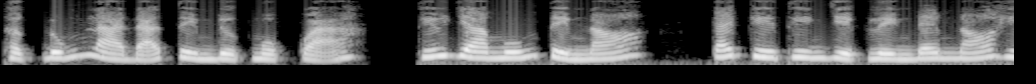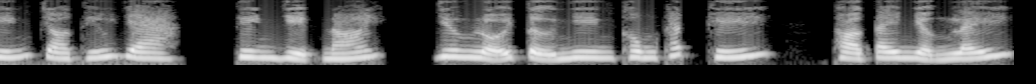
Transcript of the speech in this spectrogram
thật đúng là đã tìm được một quả, thiếu gia muốn tìm nó, cái kia thiên diệt liền đem nó hiến cho thiếu gia, thiên diệt nói, dương lỗi tự nhiên không khách khí, thò tay nhận lấy,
